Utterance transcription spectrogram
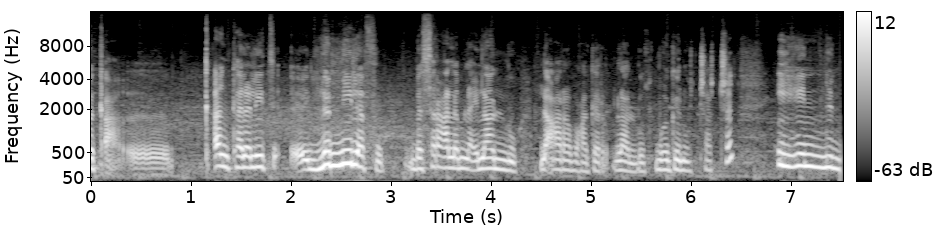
በቃ ቀን ከሌሊት ለሚለፉ በስራ ዓለም ላይ ላሉ ለአረብ ሀገር ላሉት ወገኖቻችን ይህንን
